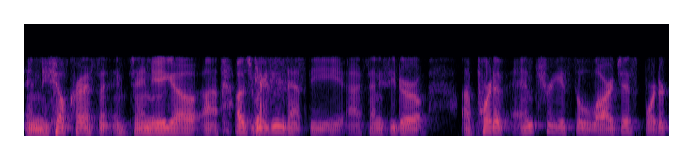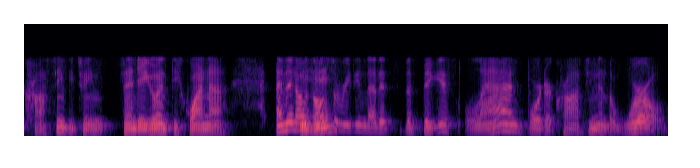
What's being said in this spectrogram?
in Hillcrest and in San Diego. Uh, I was yes. reading that the uh, San Ysidro uh, port of entry is the largest border crossing between San Diego and Tijuana. And then I was mm-hmm. also reading that it's the biggest land border crossing in the world.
